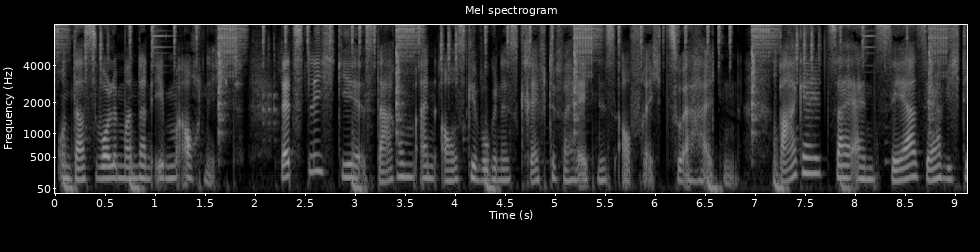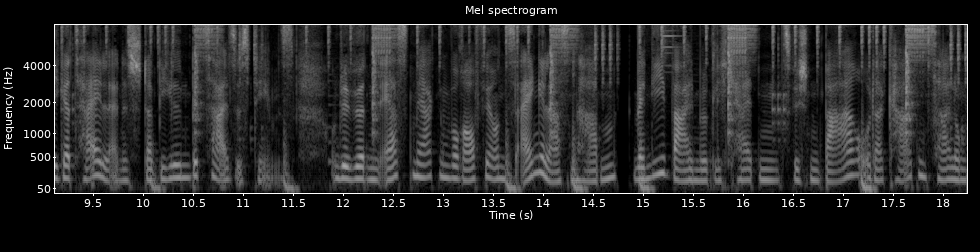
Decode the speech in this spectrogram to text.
Und das wolle man dann eben auch nicht. Letztlich gehe es darum, ein ausgewogenes Kräfteverhältnis aufrechtzuerhalten. Bargeld sei ein sehr, sehr wichtiger Teil eines stabilen Bezahlsystems. Und wir würden erst merken, worauf wir uns eingelassen haben, wenn die Wahlmöglichkeiten zwischen Bar- oder Kartenzahlung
